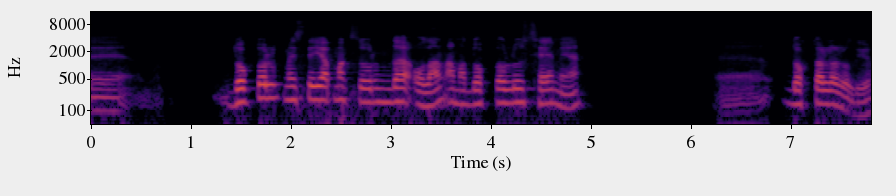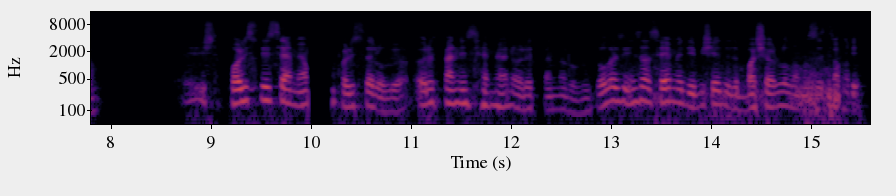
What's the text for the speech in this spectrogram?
e, doktorluk mesleği yapmak zorunda olan ama doktorluğu sevmeyen e, doktorlar oluyor. E, işte polisliği sevmeyen polisler oluyor. Öğretmenliği sevmeyen öğretmenler oluyor. Dolayısıyla insan sevmediği bir şeyde de başarılı olamaz. Etrafında bir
